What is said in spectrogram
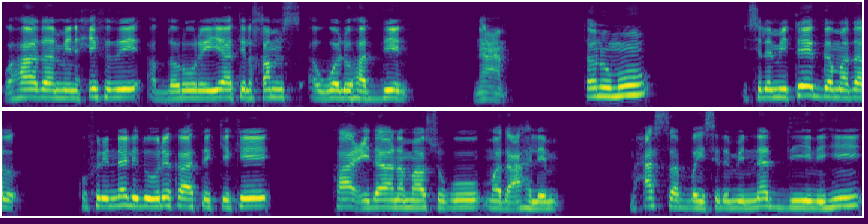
وهذا من حفظ الضروريات الخمس أولها الدين. نعم. تنمو إسلاميتيك مدل كفرنا لدوركا تككي قاعدانا ما سقو مدع أهلم. محسب بيسلمنا الدينه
